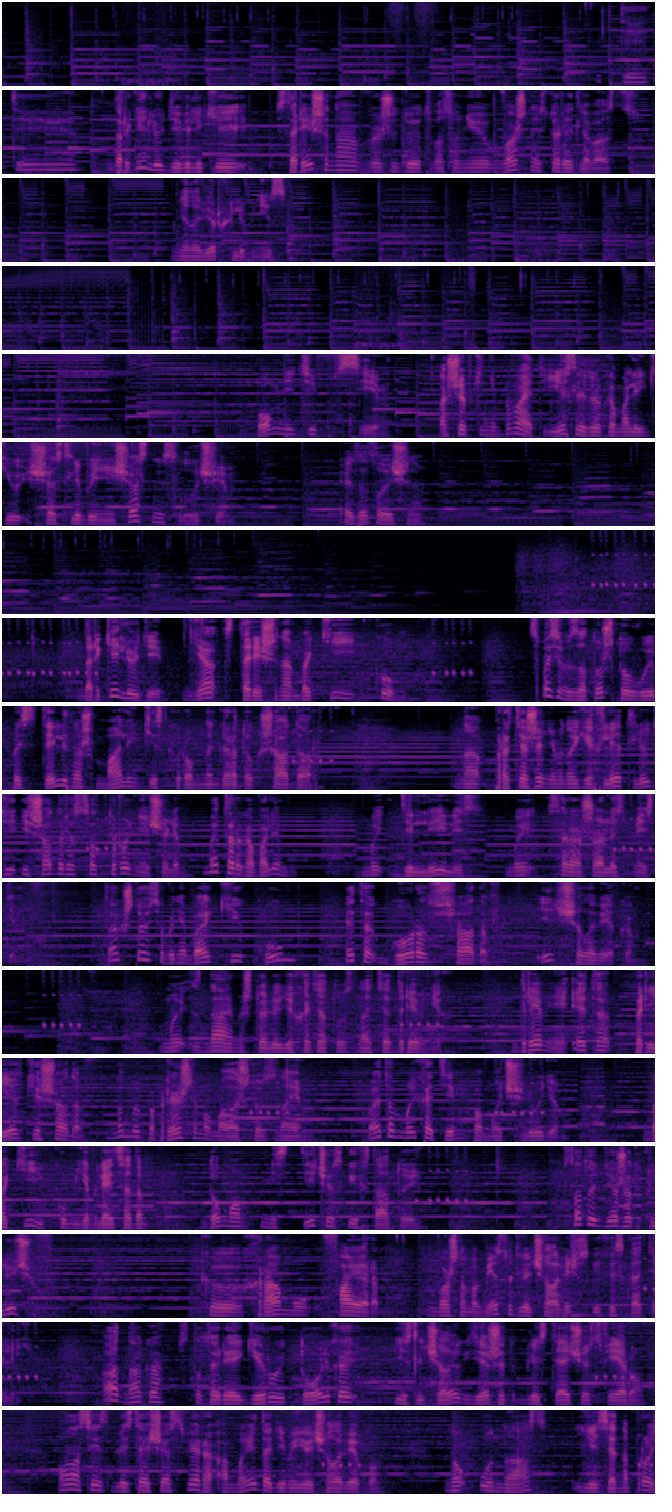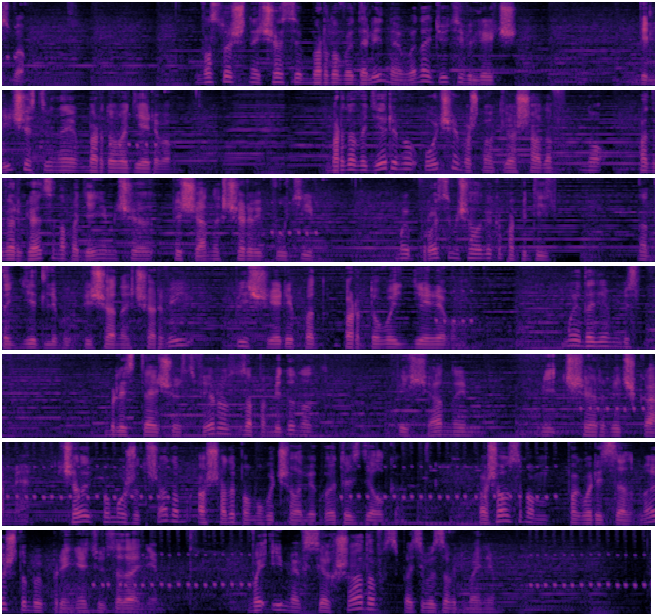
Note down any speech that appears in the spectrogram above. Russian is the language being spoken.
Дорогие люди, великий старейшина ждет вас. У нее важная история для вас. Мне наверх или вниз? Помните все. Ошибки не бывает, если только маленькие счастливые и несчастные случаи. Это точно. Дорогие люди, я старейшина Баки Кум. Спасибо за то, что вы посетили наш маленький скромный городок Шадар. На протяжении многих лет люди и Шадары сотрудничали. Мы торговали, мы делились, мы сражались вместе. Так что сегодня Баки Кум – это город Шадов и человека. Мы знаем, что люди хотят узнать о древних. Древние – это предки Шадов, но мы по-прежнему мало что знаем. Поэтому мы хотим помочь людям. Баки Кум является дом домом мистических статуй. Статуи держат ключ к храму Фаера, важному месту для человеческих искателей. Однако, статуя реагирует только, если человек держит блестящую сферу. У нас есть блестящая сфера, а мы дадим ее человеку. Но у нас есть одна просьба. В восточной части Бордовой долины вы найдете велич... величественное бордовое дерево. Бордовое дерево очень важно для шадов, но подвергается нападениям че песчаных червей пути. Мы просим человека победить надоедливых песчаных червей в пещере под бордовым деревом. Мы дадим без... блестящую сферу за победу над песчаными червячками. Человек поможет шадам, а шады помогут человеку. Это сделка. Пожалуйста, поговорите со мной, чтобы принять задание. Во имя всех шадов, спасибо за внимание.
